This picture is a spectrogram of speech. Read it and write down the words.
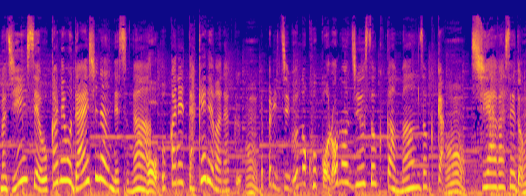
まあ、人生お金も大事なんですがお金だけではなく、うん。やっぱり自分の心の充足感満足感、うん。幸せ度、うん。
